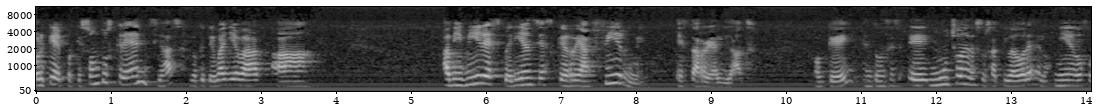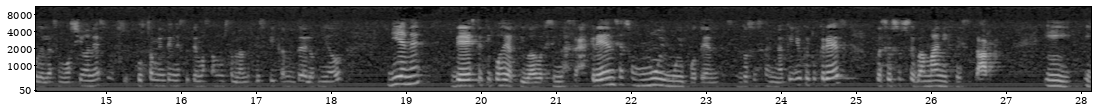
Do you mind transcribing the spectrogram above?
¿Por qué? Porque son tus creencias lo que te va a llevar a, vivir experiencias que reafirmen esta realidad. ¿ok? Entonces, eh, muchos de nuestros activadores de los miedos o de las emociones, justamente en este tema estamos hablando específicamente de los miedos, vienen de este tipo de activadores y nuestras creencias son muy, muy potentes. Entonces, en aquello que tú crees, pues eso se va a manifestar. Y, y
